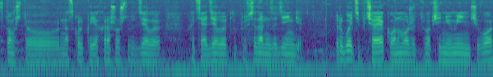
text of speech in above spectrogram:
в том, что насколько я хорошо что-то делаю, хотя делаю это профессионально за деньги. Другой тип человека, он может вообще не умея ничего,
